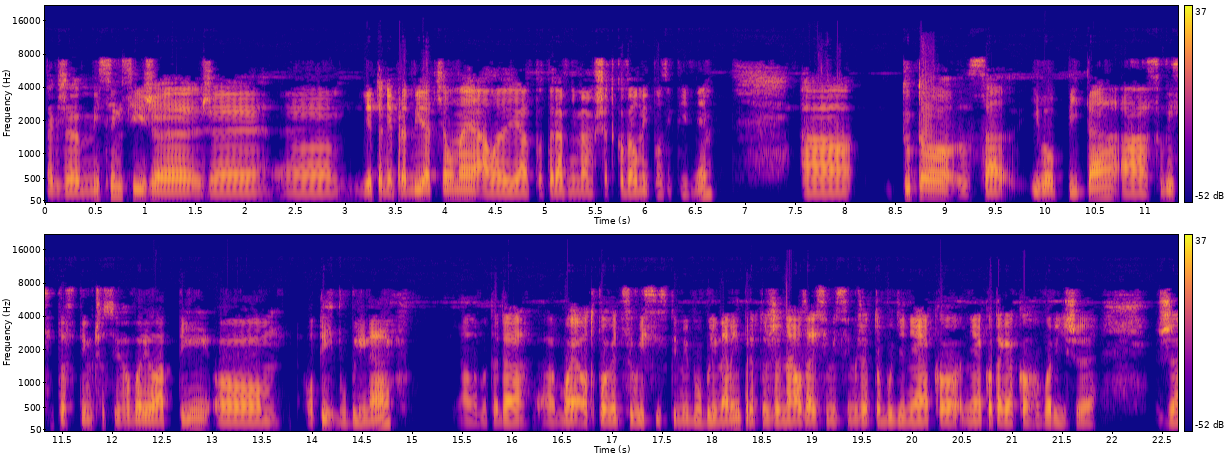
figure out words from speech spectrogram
takže myslím si, že, že uh, je to nepredvídateľné, ale ja to teda vnímam všetko veľmi pozitívne. A Tuto sa Ivo pýta a súvisí to s tým, čo si hovorila ty o, o tých bublinách, alebo teda moja odpoveď súvisí s tými bublinami, pretože naozaj si myslím, že to bude nejako, nejako tak, ako hovorí, že, že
